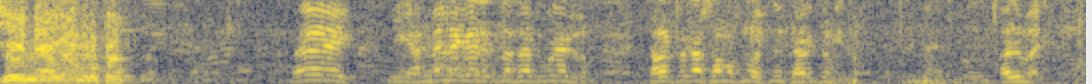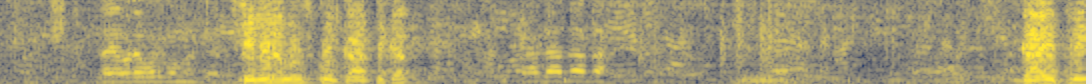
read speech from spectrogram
జే మేఘామృత ఏయ్, ఈ ఎమ్మెల్యే గారు ఇస్తున్న సర్టిఫికేట్లు కలెక్టర్ గారి సమస్యలు వచ్చిన కార్యక్రమం. అది మరి. ఎవరెవరు గమనించారు? C V Raman school Karthika. Gayatri.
